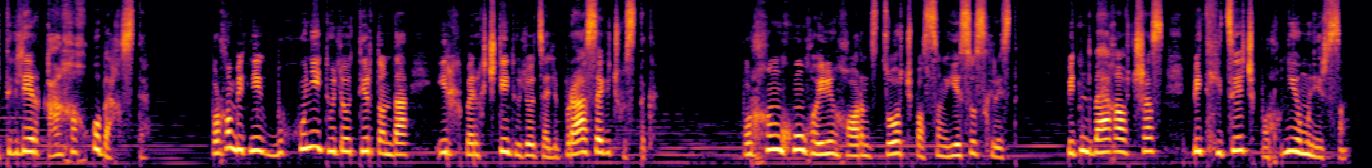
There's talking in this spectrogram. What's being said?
итгэлээр ганхахгүй байх ёстой. Бурхан биднийг бүх хүний төлөө тэр дундаа ирэх баригчдын төлөө залбираасаа гэж хүсдэг. Бурхан хүн хоёрын хооронд зууч болсон Есүс Христ бидэнд байгаа учраас бид хизээж Бурханы өмнө ирсэн.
